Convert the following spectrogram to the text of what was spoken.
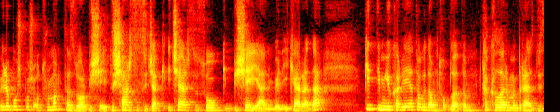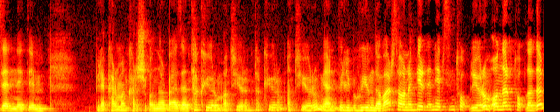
Böyle boş boş oturmak da zor bir şey. Dışarısı sıcak, içerisi soğuk gibi bir şey yani böyle iki arada. Gittim yukarıya yatak odamı topladım. Takılarımı biraz düzenledim. Böyle karman karışık onlar bazen. Takıyorum, atıyorum, takıyorum, atıyorum. Yani böyle bir huyum da var. Sonra birden hepsini topluyorum. Onları topladım.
